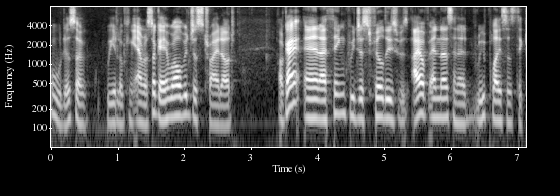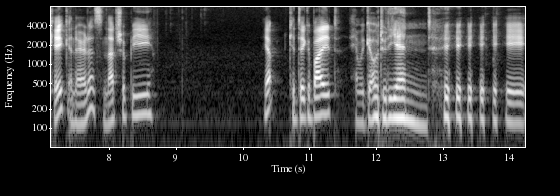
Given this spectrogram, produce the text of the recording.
Oh, those are weird looking arrows. Okay, well, we just try it out. Okay, and I think we just fill these with Eye of Enders and it replaces the cake. And there it is. And that should be... Yep, can take a bite. And we go to the end.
